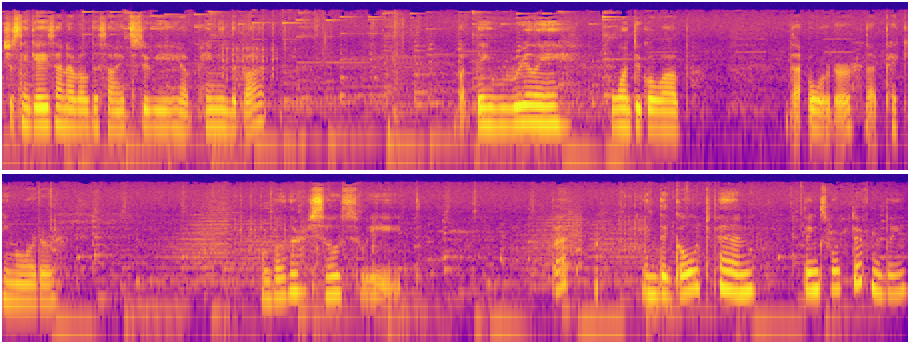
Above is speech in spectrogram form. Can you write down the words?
just in case Annabelle decides to be a pain in the butt. But they really want to go up that order, that pecking order. Although they're so sweet. But in the goat pen, things work differently.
